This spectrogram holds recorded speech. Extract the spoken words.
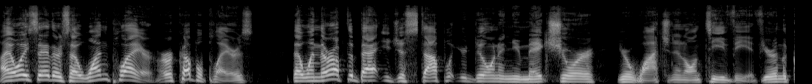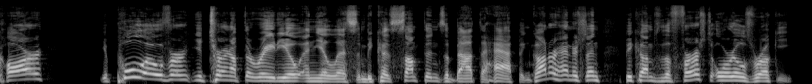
I always say there's that one player or a couple players that when they're up to bat, you just stop what you're doing and you make sure you're watching it on TV. If you're in the car, you pull over, you turn up the radio, and you listen because something's about to happen. Gunnar Henderson becomes the first Orioles rookie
